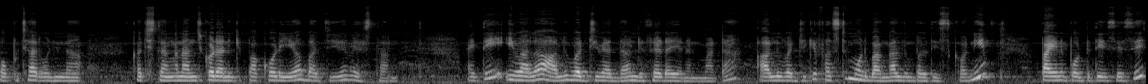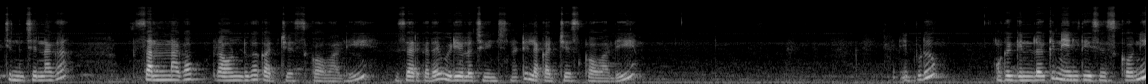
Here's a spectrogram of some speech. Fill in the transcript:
పప్పుచారు వండిన ఖచ్చితంగా నంచుకోవడానికి పకోడీయో బజ్జీయో వేస్తాను. అయితే ఇవాళ ఆలు బజ్జీ వేద్దాం డిసైడ్ అయ్యాను అనమాట ఆలు బజ్జీకి ఫస్ట్ మూడు బంగాళదుంపలు తీసుకొని పైన పొట్టు తీసేసి చిన్న చిన్నగా సన్నగా రౌండ్గా కట్ చేసుకోవాలి. చూసారు కదా వీడియోలో చూపించినట్టు ఇలా కట్ చేసుకోవాలి. ఇప్పుడు ఒక గిన్నెలోకి నీళ్ళు తీసేసుకొని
